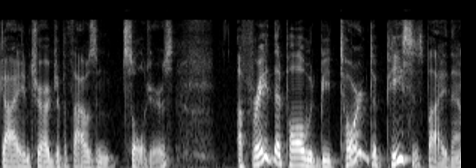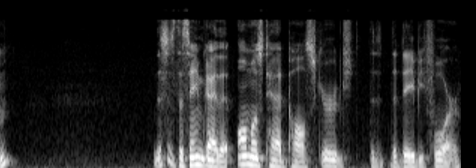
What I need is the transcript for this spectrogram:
guy in charge of a thousand soldiers afraid that paul would be torn to pieces by them. This is the same guy that almost had paul scourged the, the day before.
